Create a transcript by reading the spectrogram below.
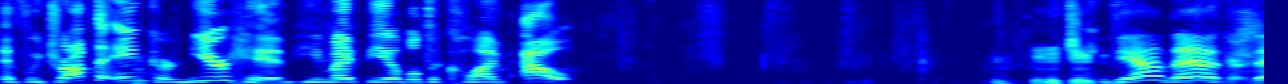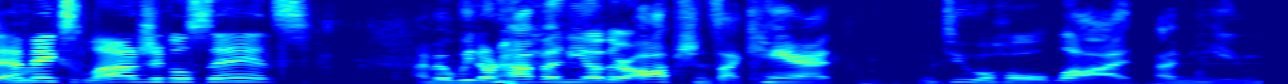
if we drop the anchor near him, he might be able to climb out. Yeah, that that makes logical sense. I mean, we don't have any other options. I can't do a whole lot. I mean,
